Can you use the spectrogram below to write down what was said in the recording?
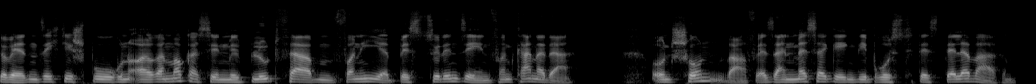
so werden sich die Spuren eurer Mokassin mit Blut färben von hier bis zu den Seen von Kanada. Und schon warf er sein Messer gegen die Brust des Delawaren.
